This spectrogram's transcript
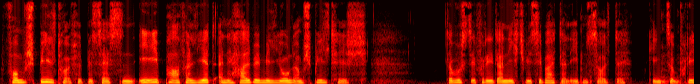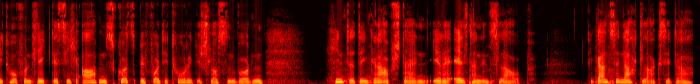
vom Spielteufel besessen, Ehepaar verliert eine halbe Million am Spieltisch. Da wusste Frieda nicht, wie sie weiterleben sollte, ging zum Friedhof und legte sich abends, kurz bevor die Tore geschlossen wurden, hinter den Grabsteinen ihrer Eltern ins Laub. Die ganze Nacht lag sie da.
